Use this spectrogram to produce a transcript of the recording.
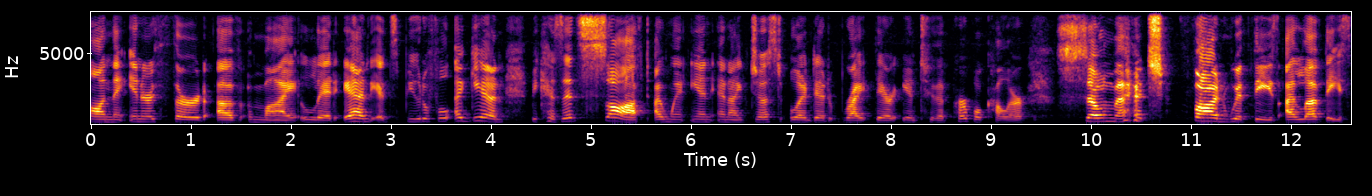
on the inner third of my lid. And it's beautiful again because it's soft. I went in and i just blended right there into the purple color. So much fun with these. I love these.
